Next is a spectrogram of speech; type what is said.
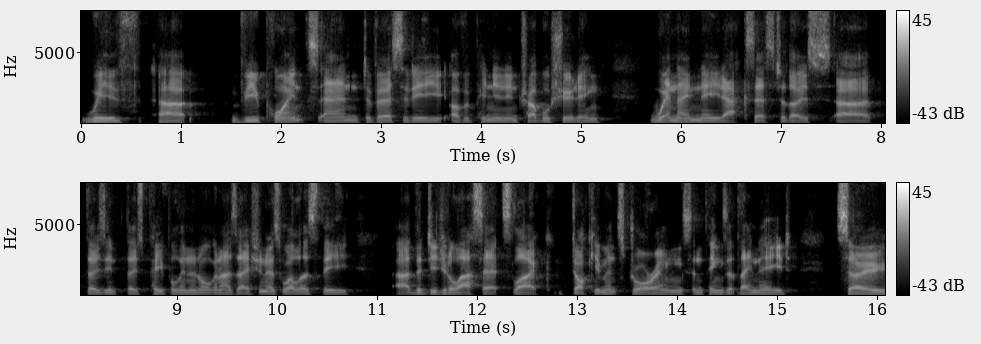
with uh, viewpoints and diversity of opinion in troubleshooting when they need access to those uh, those in, those people in an organization, as well as the uh, the digital assets like documents, drawings, and things that they need. So,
